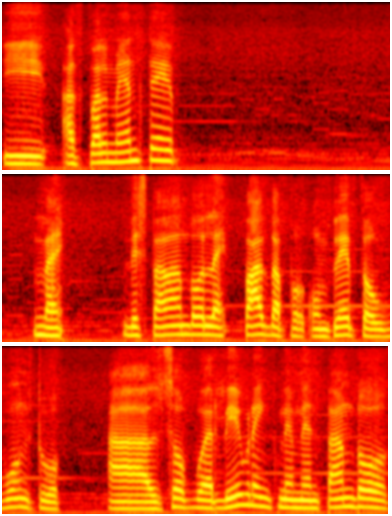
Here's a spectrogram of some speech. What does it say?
y actualmente le está dando la espalda por completo Ubuntu al software libre implementando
